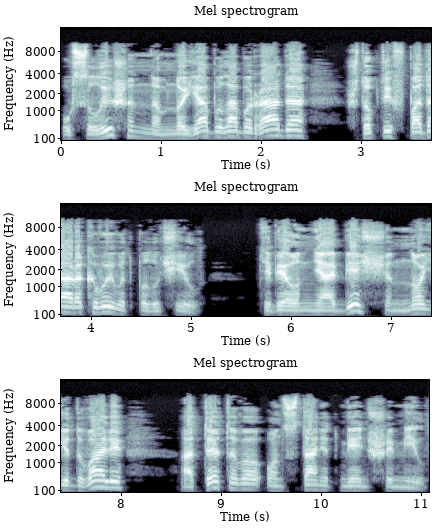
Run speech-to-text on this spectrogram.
услышанным, но я была бы рада, чтоб ты в подарок вывод получил. Тебе он не обещан, но едва ли от этого он станет меньше мил.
